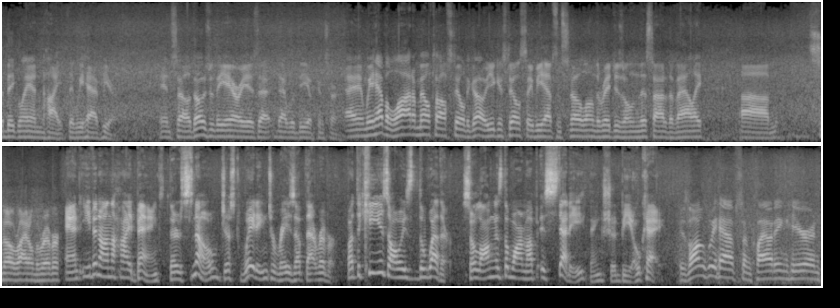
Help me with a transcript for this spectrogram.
the big land height that we have here. And so those are the areas that, that would be of concern. And we have a lot of melt off still to go. You can still see we have some snow along the ridges on this side of the valley. Um, snow right on the river. And even on the high banks, there's snow just waiting to raise up that river. But the key is always the weather. So long as the warm up is steady, things should be okay. As long as we have some clouding here and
